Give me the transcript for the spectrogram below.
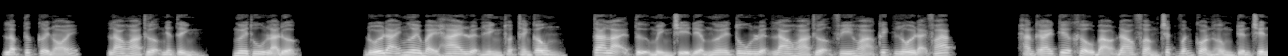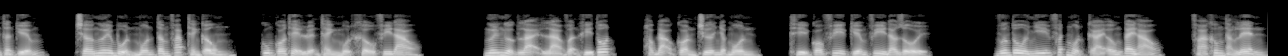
lập tức cười nói, Lão hòa thượng nhân tình, ngươi thu là được. Đối đãi ngươi bảy hai luyện hình thuật thành công, ta lại tự mình chỉ điểm ngươi tu luyện Lão hòa thượng phi hỏa kích lôi đại pháp. Hắn cái kia khẩu bảo đao phẩm chất vẫn còn hồng tuyến trên thân kiếm, chờ ngươi bổn môn tâm pháp thành công, cũng có thể luyện thành một khẩu phi đao. Ngươi ngược lại là vận khí tốt, học đạo còn chưa nhập môn, thì có phi kiếm phi đao rồi. Vương Tô Nhĩ phất một cái ống tay áo, phá không thẳng lên,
